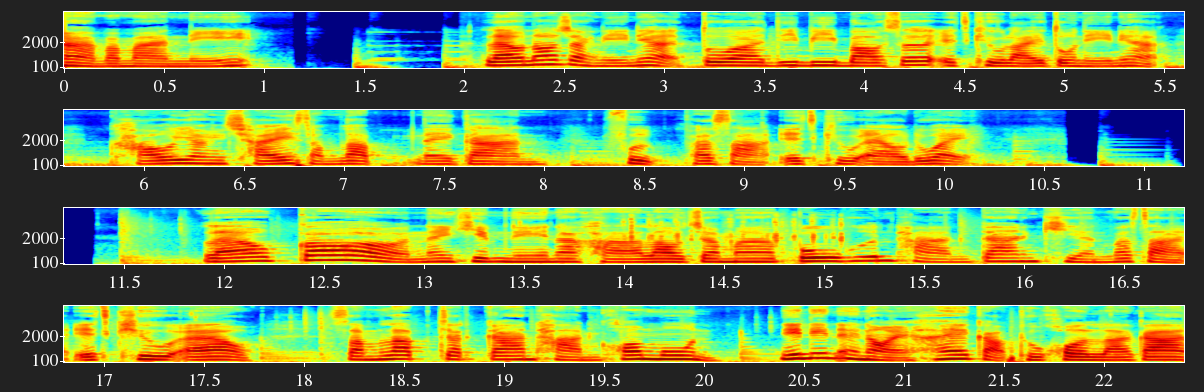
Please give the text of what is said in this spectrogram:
่า ประมาณนี้ แล้วนอกจากนี้เนี่ย ตัว DB Browser SQLite ตัวนี้เนี่ยเขายังใช้สำหรับในการฝึกภาษา SQL ด้วย แล้วก็ในคลิปนี้นะคะ เราจะมาปูพื้นฐานการเขียนภาษา SQL สำหรับจัดการฐานข้อมูล นิดๆหน่อยๆให้กับทุกคนละกัน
